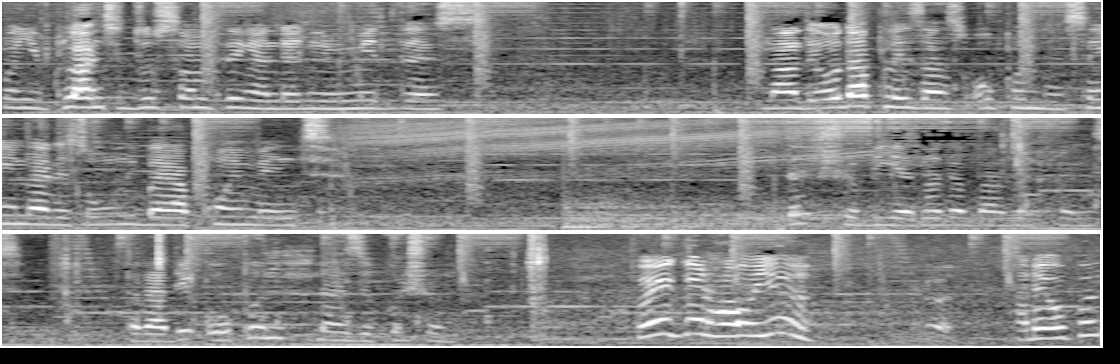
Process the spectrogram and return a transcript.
when you plan to do something and then you meet this. Now the other place that's open is saying that it's only by appointment. There should be another barber place. But are they open? That's the question. Very good, how are you? Good. Are they open?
